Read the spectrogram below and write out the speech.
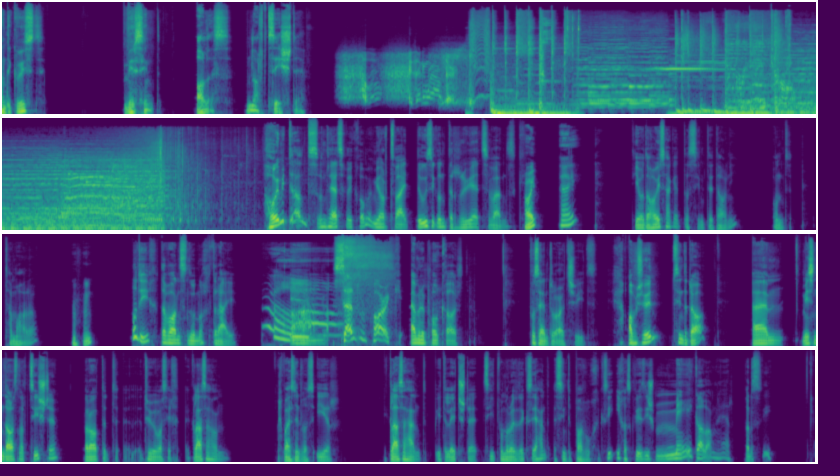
Habt ihr gewusst? Wir sind alles Narzissten. Is anyone out there? Hallo miteinander und herzlich willkommen im Jahr 2023. Hoi. Hi. Die, die da Heu sagen, das sind der Dani und Tamara. Mhm. Und ich, da waren es nur noch drei. Im Central Park, einem Podcast von Central Arts Schweiz. Aber schön, sind ihr da. Ähm, wir sind alles Narzissten, beraten darüber, was ich gelesen habe. Ich weiß nicht, was ihr gelesen habt in der letzten Zeit, wo wir nicht gesehen haben. Es sind ein paar Wochen gewesen. Ich habe das Gefühl, es ist mega lang her. Kann das sein?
